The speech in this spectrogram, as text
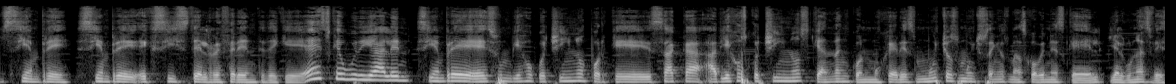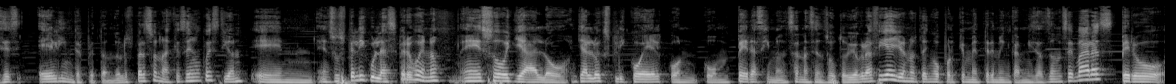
siempre, siempre existe el referente de que es que Woody Allen siempre es un viejo cochino porque saca a viejos cochinos que andan con mujeres muchos, muchos años más jóvenes que él y algunas veces él interpretando los personajes en cuestión en, en sus películas. Pero bueno, eso ya lo, ya lo explicó él con, con peras y manzanas en su autobiografía. Yo no tengo por qué meterme en camisas de once varas, pero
